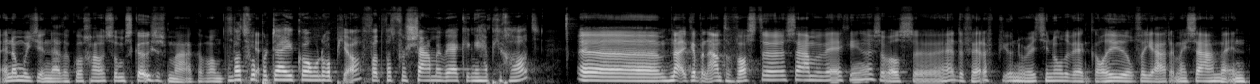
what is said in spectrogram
En dan moet je inderdaad ook wel gaan soms keuzes maken. Want, Wat voor ja, partijen komen er op je af? Wat, wat voor samenwerkingen heb je gehad? eh, nou, ik heb een aantal vaste samenwerkingen, zoals de verf, Pure Original. Daar werk ik al heel veel jaren mee samen. En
